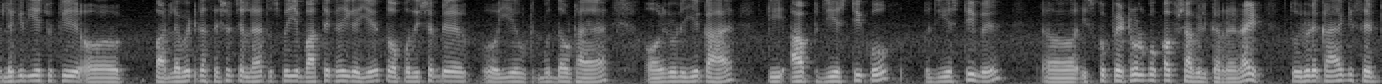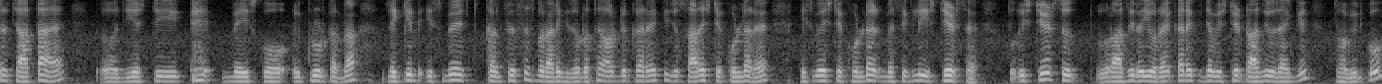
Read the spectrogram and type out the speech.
लेकिन ये चूँकि पार्लियामेंट का सेशन चल रहा है तो उसमें ये बातें कही गई है तो अपोजिशन ने ये मुद्दा उठाया है। और इन्होंने ये कहा है कि आप जीएसटी को जीएसटी में इसको पेट्रोल को कब शामिल कर रहे हैं राइट तो इन्होंने कहा है कि सेंटर चाहता है जीएसटी में इसको इंक्लूड करना, लेकिन इसमें कंसेंसस बनाने की ज़रूरत है और कह रहे हैं कि जो सारे स्टेक होल्डर हैं, इसमें स्टेक होल्डर बेसिकली स्टेट्स हैं। तो स्टेट्स राज़ी नहीं हो रहे हैं, कह रहे हैं कि जब स्टेट राज़ी हो जाएँगे तो हम इनको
